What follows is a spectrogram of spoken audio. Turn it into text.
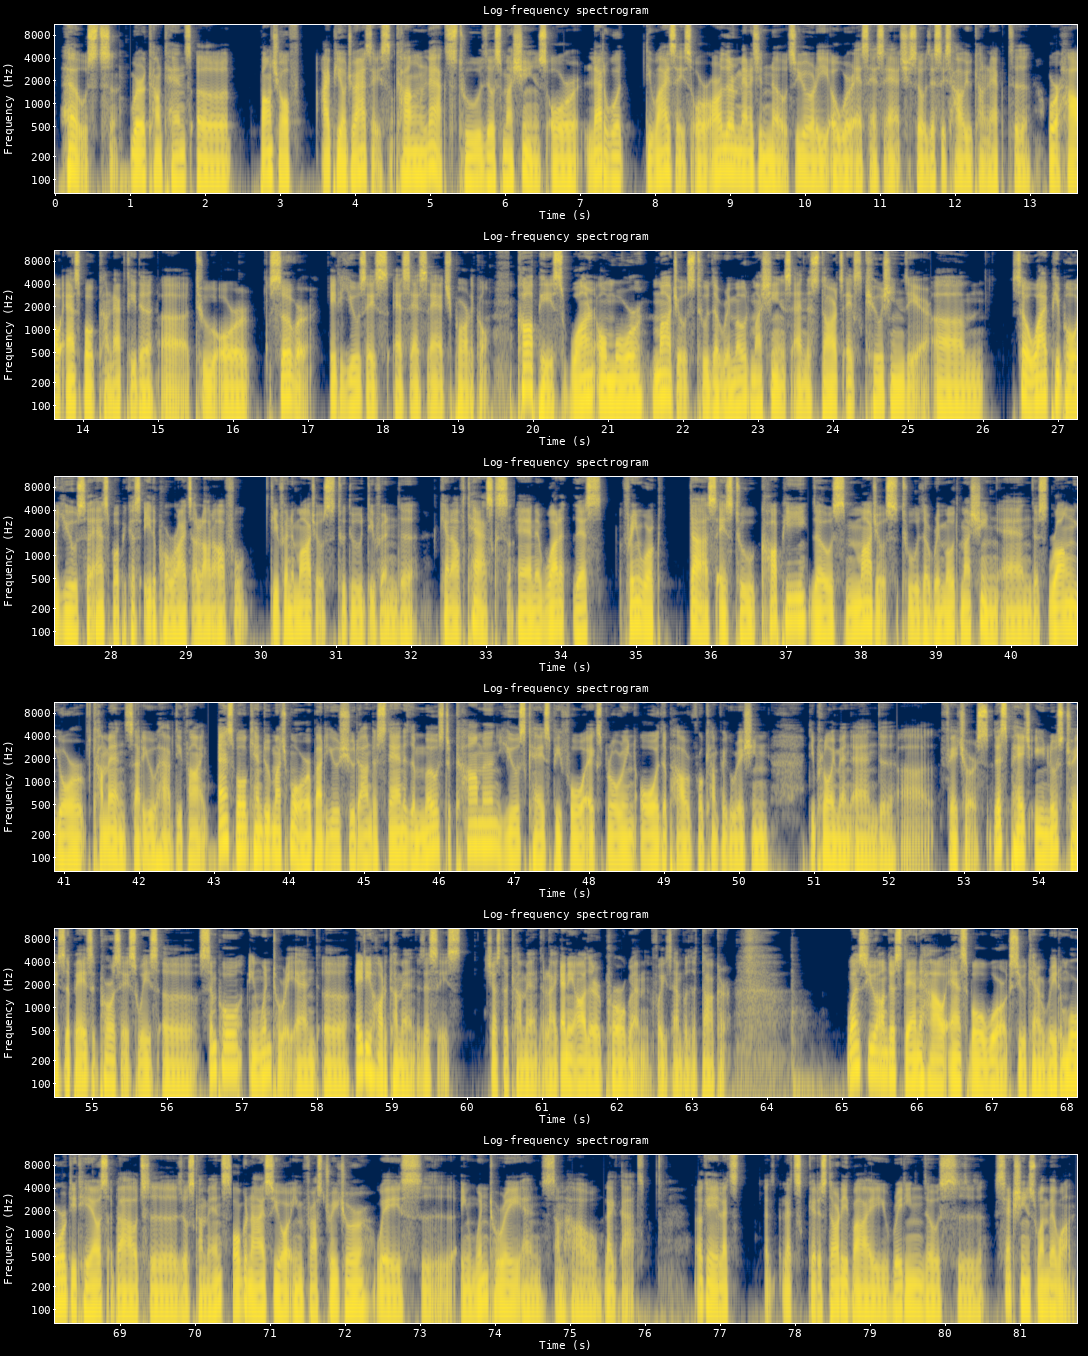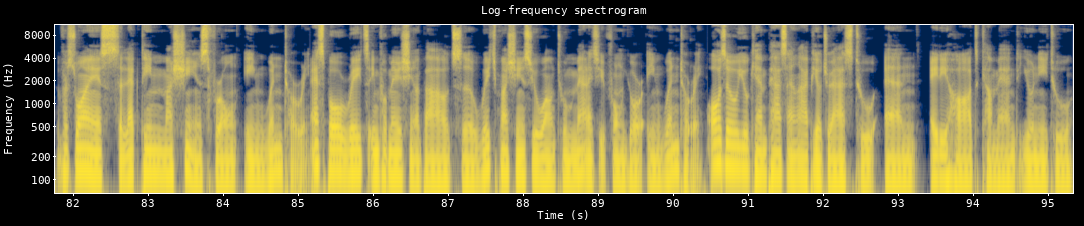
hosts where contains a bunch of IP addresses connects to those machines or network devices or other managed nodes usually over SSH. So this is how you connect uh, or how Ansible connected uh, to our server. It uses SSH protocol. Copies one or more modules to the remote machines and starts execution there. Um, so why people use uh, Ansible? Because it provides a lot of different modules to do different uh, kind of tasks. And what this framework does is to copy those modules to the remote machine and run your commands that you have defined. Ansible can do much more, but you should understand the most common use case before exploring all the powerful configuration deployment and uh, features. This page illustrates the basic process with a simple inventory and a ad hoc command. This is just a command like any other program, for example, the Docker. Once you understand how Ansible works, you can read more details about uh, those commands, organize your infrastructure with uh, inventory and somehow like that. Okay, let's let's get started by reading those uh, sections one by one. The first one is selecting machines from inventory. Expo reads information about uh, which machines you want to manage from your inventory. Although you can pass an IP address to an ad hoc command, you need to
